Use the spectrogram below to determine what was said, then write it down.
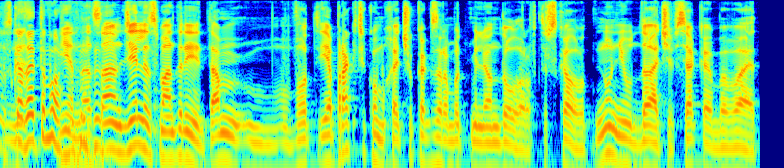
Ну, сказать-то можно. Нет, на самом деле, смотри, там вот я практикум хочу, как заработать миллион долларов. Ты же сказал, вот, ну, неудачи, всякое бывает.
